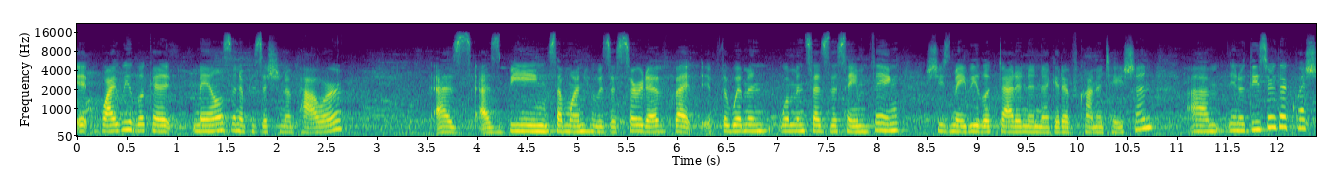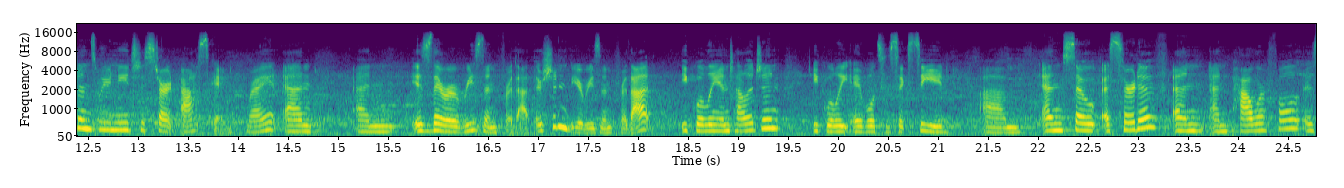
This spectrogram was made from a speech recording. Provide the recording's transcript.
it, why we look at males in a position of power as, as being someone who is assertive, but if the woman, woman says the same thing, she's maybe looked at in a negative connotation. Um, you know, these are the questions we need to start asking, right? And, and is there a reason for that? There shouldn't be a reason for that equally intelligent, equally able to succeed, Um, and so assertive and, and powerful is,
